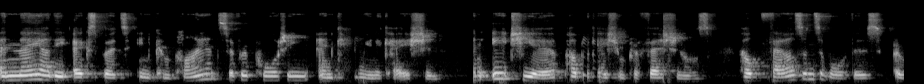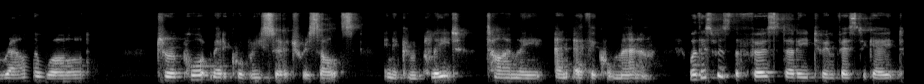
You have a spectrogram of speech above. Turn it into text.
and they are the experts in compliance of reporting and communication. And each year, publication professionals help thousands of authors around the world to report medical research results in a complete, timely, and ethical manner. Well, this was the first study to investigate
